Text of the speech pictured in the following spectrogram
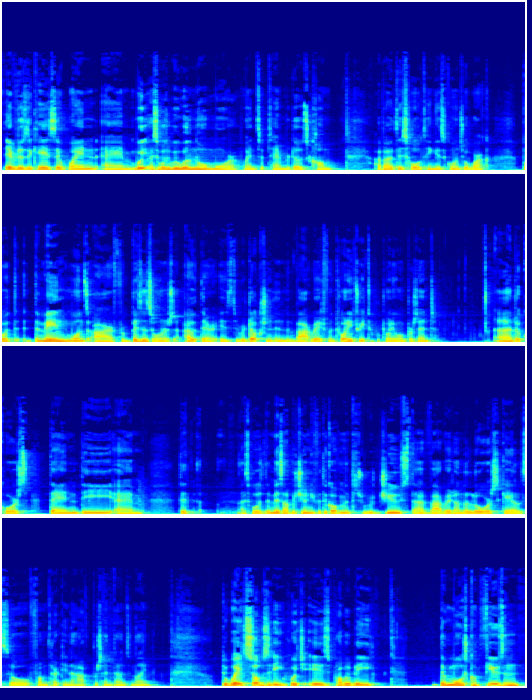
if it is a case of when um, we, I suppose we will know more when September does come about this whole thing is going to work. But the main ones are for business owners out there is the reduction in the VAT rate from 23 to 21 percent, and of course then the um, the I suppose the missed opportunity for the government to reduce that VAT rate on the lower scale, so from 13.5% down to 9 The wage subsidy, which is probably the most confusing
